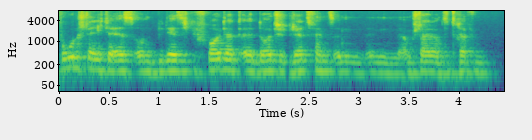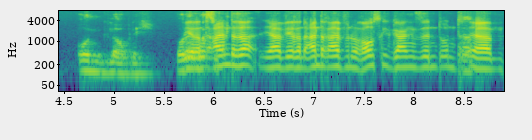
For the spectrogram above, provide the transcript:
bodenständig der ist und wie der sich gefreut hat, äh, deutsche Jets-Fans am Stadion zu treffen. Unglaublich. Oder während andere, ja, während andere einfach nur rausgegangen sind und ja. ähm,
